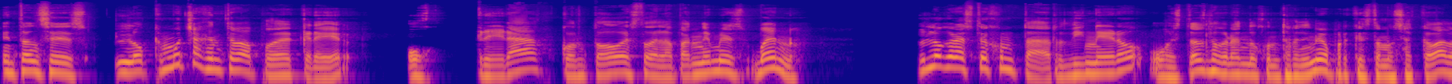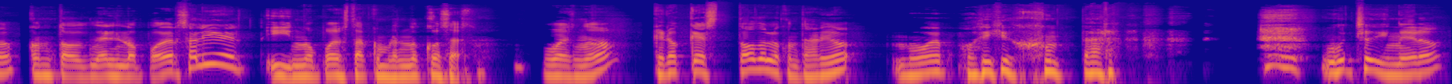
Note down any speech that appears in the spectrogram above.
Entonces, lo que mucha gente va a poder creer o creerá con todo esto de la pandemia es, bueno, pues lograste juntar dinero o estás logrando juntar dinero porque esto acabado con todo el no poder salir y no poder estar comprando cosas. Pues no, creo que es todo lo contrario. No he podido juntar mucho dinero.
